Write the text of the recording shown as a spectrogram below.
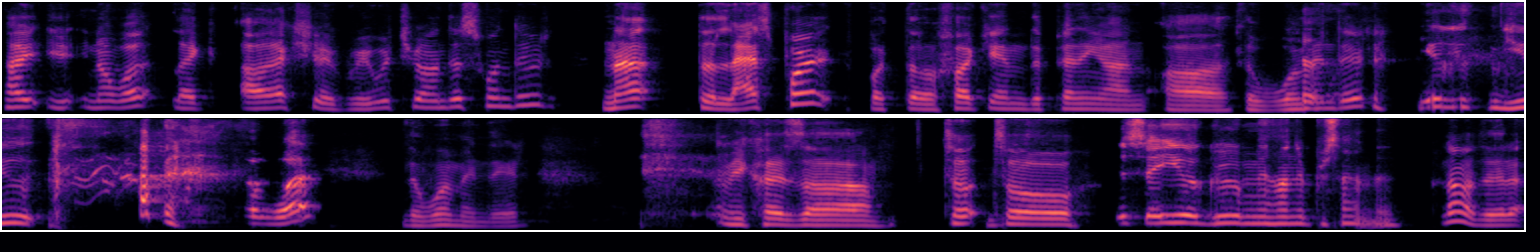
I, you you know what? Like, I'll actually agree with you on this one, dude. Not the last part, but the fucking depending on uh the woman, dude. You you the what? The woman, dude. Because um, so so Just say you agree with me hundred percent, then. no, dude.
